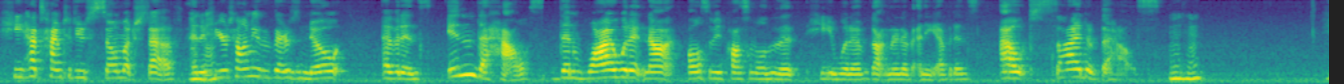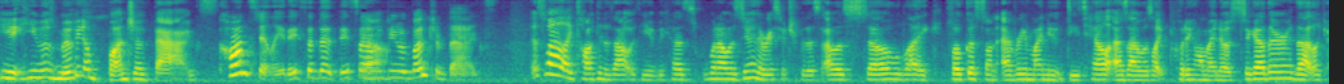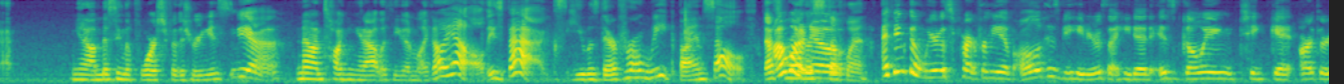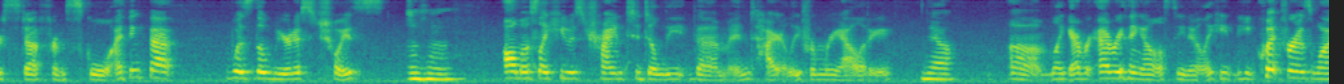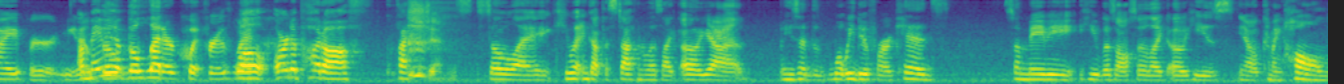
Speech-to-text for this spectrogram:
He had time to do so much stuff. And if Mhm. you're telling me that there's no evidence in the house, then why would it not also be possible that he would have gotten rid of any evidence outside of the house? Mm-hmm. He he was moving a bunch of bags. Constantly. They said that they saw him Yeah. do a bunch of bags. That's why I like talking this out with you because when I was doing the research for this, I was so like focused on every minute detail as I was like putting all my notes together that like you know, I'm missing the forest for the trees. Yeah. Now I'm talking it out with you and I'm like, oh yeah, all these bags. He was there for a week by himself. That's I where wanna this know- stuff went. I think the weirdest part for me of all of his behaviors that he did is going to get Arthur's stuff from school. I think that was the weirdest choice. Mm-hmm. Almost like he was trying to delete them entirely from reality. Yeah. um like every everything else you know like he he quit for his wife or you know, Or maybe the, to- the letter quit for his wife Well, or to put off questions. So like he went and got the stuff and was like, oh yeah, he said what we do for our kids. So maybe he was also like, oh, he's you know coming home.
